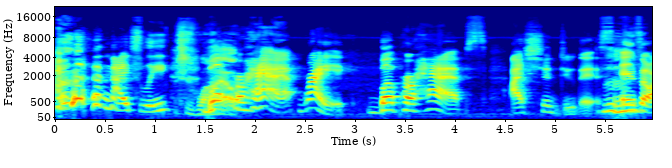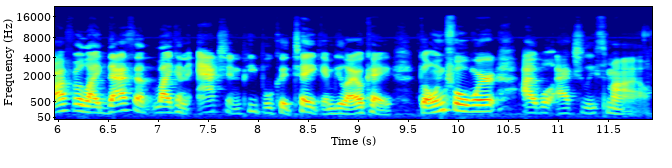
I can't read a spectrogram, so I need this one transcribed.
nicely, Which is but perhaps right, but perhaps I should do this. Mhm. And so I feel like that's a, like an action people could take and be like, okay, going forward, I will actually smile.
